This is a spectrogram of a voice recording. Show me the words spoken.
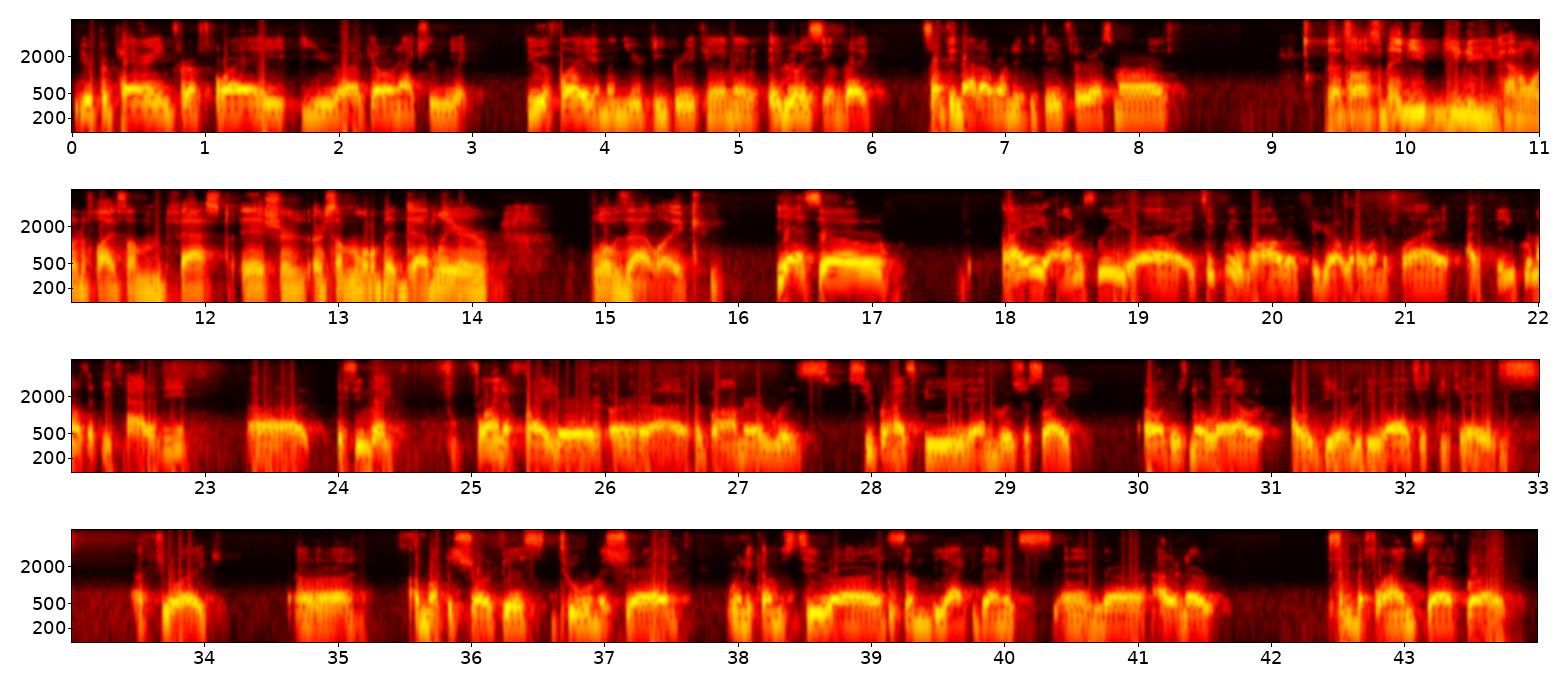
you're preparing for a flight. You uh, go and actually do the flight, and then you're debriefing. And it really seemed like something that I wanted to do for the rest of my life. That's awesome. And you you knew you kind of wanted to fly something fast ish or, or something a little bit deadly, or what was that like? Yeah, so I honestly, uh, it took me a while to figure out what I wanted to fly. I think when I was at the academy, uh, it seemed like flying a fighter or uh, bomber was super high speed and was just like, oh, there's no way I, w- I would be able to do that just because I feel like uh, I'm not the sharpest tool in the shed when it comes to uh, some of the academics and uh, I don't know some of the flying stuff, but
